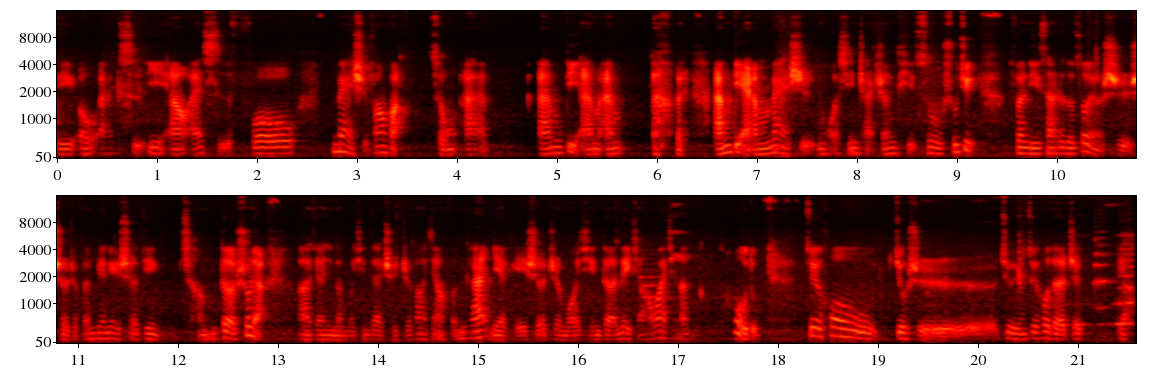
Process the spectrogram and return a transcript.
voxels for mesh 方法，从 m mdmm 不是 mdm mesh 模型产生体素数据。分离参数的作用是设置分辨率设定层的数量啊，将你的模型在垂直方向分开。你也可以设置模型的内墙和外墙的厚度。最后就是就用最后的这两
